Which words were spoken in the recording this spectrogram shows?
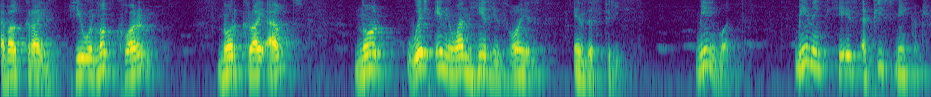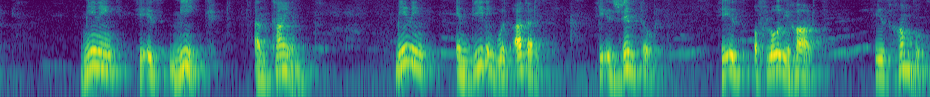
about Christ, He will not quarrel, nor cry out, nor will anyone hear His voice in the streets. Meaning what? Meaning He is a peacemaker. Meaning He is meek and kind. Meaning in dealing with others, He is gentle. He is of lowly heart. He is humble.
